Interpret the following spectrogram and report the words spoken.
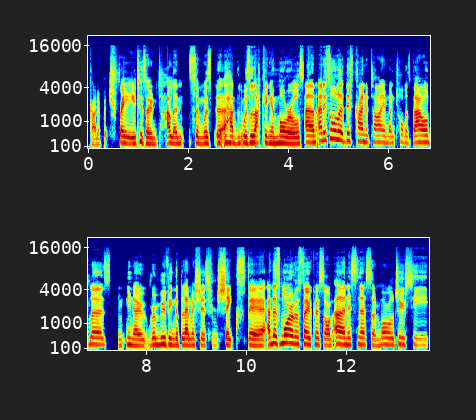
kind of betrayed his own talents and was uh, had was lacking in morals. Um, and it's all at this kind of time when Thomas Bowdler's, you know, removing the blemishes from Shakespeare, and there's more of a focus on earnestness and moral duty.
